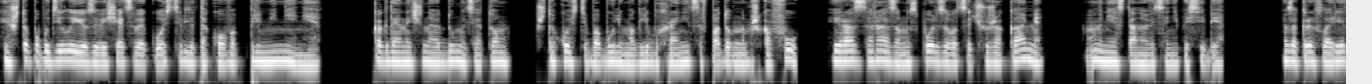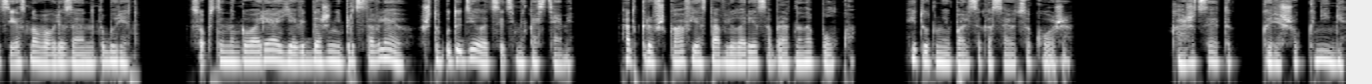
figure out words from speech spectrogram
И что побудило её завещать свои кости для такого применения? Когда я начинаю думать о том, что кости бабули могли бы храниться в подобном шкафу и раз за разом использоваться чужаками, мне становится не по себе. Закрыв ларец, я снова влезаю на табурет. Собственно говоря, я ведь даже не представляю, что буду делать с этими костями. Открыв шкаф, я ставлю ларец обратно на полку. И тут мои пальцы касаются кожи. Кажется, это корешок книги.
